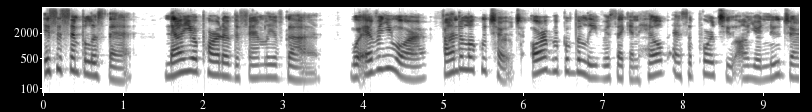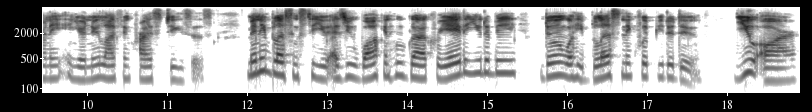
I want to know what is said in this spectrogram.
It's as simple as that. Now you're part of the family of God. Wherever you are, find a local church or a group of believers that can help and support you on your new journey in your new life in Christ Jesus. Many blessings to you as you walk in who God created you to be, doing what He blessed and equipped you to do. You are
